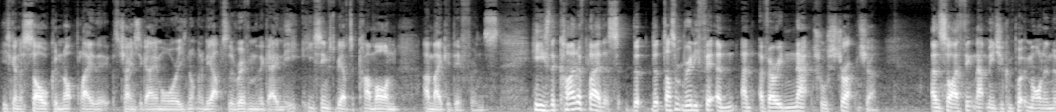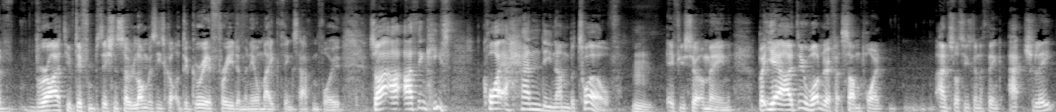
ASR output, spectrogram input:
he's going to sulk and not play the change the game, or he's not going to be up to the rhythm of the game. He, he seems to be able to come on and make a difference. He's the kind of player that's, that that doesn't really fit an, an, a very natural structure. And so I think that means you can put him on in a variety of different positions so long as he's got a degree of freedom and he'll make things happen for you. So I, I- I think he's quite a handy number 12, hmm. if you see what I mean. But yeah, I do wonder if at some point Ancelotti's going to think, actually,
